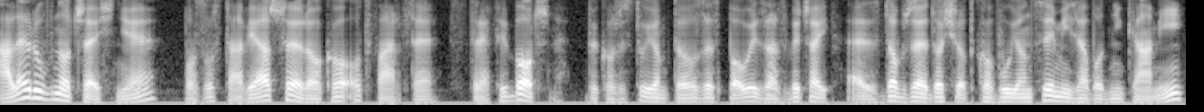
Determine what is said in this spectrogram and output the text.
ale równocześnie pozostawia szeroko otwarte strefy boczne. Wykorzystują to zespoły zazwyczaj z dobrze dośrodkowującymi zawodnikami,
